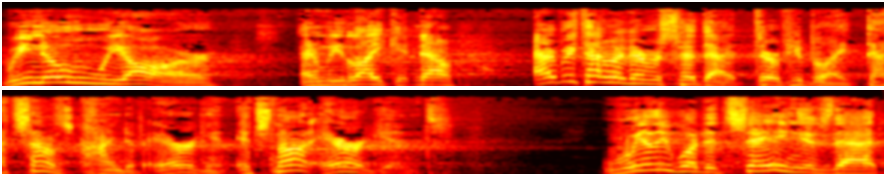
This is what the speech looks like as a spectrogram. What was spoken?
We know who we are and we like it. Now, every time I've ever said that, there are people like that sounds kind of arrogant. It's not arrogant. Really, what it's saying is that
